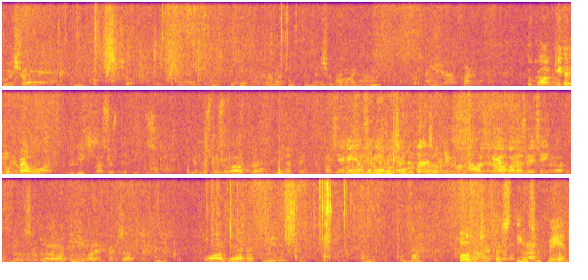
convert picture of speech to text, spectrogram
Tu això? Això? Tu, aquí tens un peu bo. Aquí. I un després de l'altre i anar fent. Si aquella el que porten és el ric. No anaves a Ja ho podes ver, sí. Aquí, exacte. Molt bo. Estic sofent.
